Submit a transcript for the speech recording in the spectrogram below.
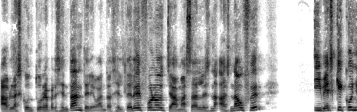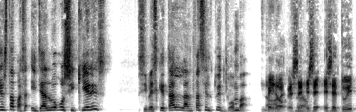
hablas con tu representante, levantas el teléfono, llamas a Snaufer y ves qué coño está pasando. Y ya luego, si quieres, si ves qué tal, lanzas el tweet bomba. No, Pero- ver, ese, no. ese, ese tweet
